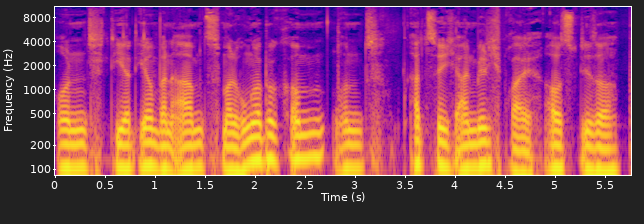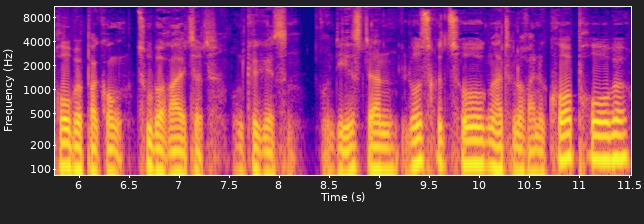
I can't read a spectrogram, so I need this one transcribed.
Und die hat irgendwann abends mal Hunger bekommen und hat sich ein Milchbrei aus dieser Probepackung zubereitet und gegessen. Und die ist dann losgezogen, hatte noch eine Chorprobe.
